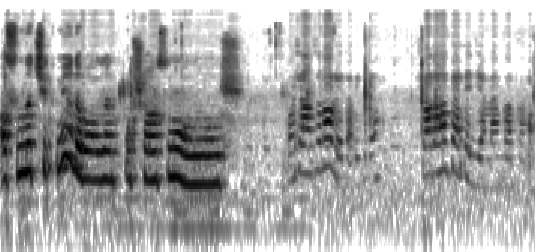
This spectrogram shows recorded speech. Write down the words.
Aslında çıkmıyor da bazen. O şansına oluyormuş. O şansın oluyor tabii ki de. Şu adamı pert edeceğim ben kanka.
